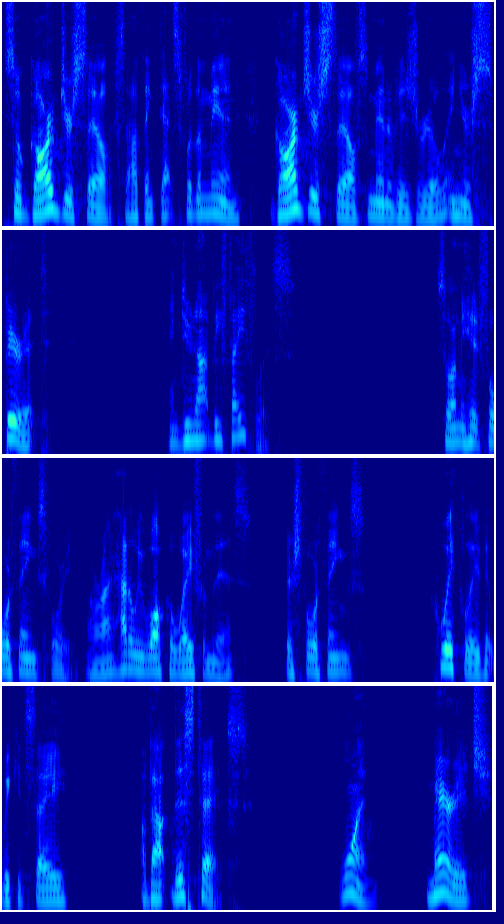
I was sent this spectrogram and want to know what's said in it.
So guard yourselves. I think that's for the men. Guard yourselves, men of Israel, in your spirit, and do not be faithless. So let me hit four things for you, all right? How do we walk away from this? There's four things quickly that we could say about this text. One, marriage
